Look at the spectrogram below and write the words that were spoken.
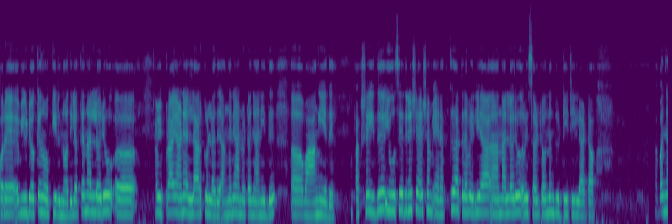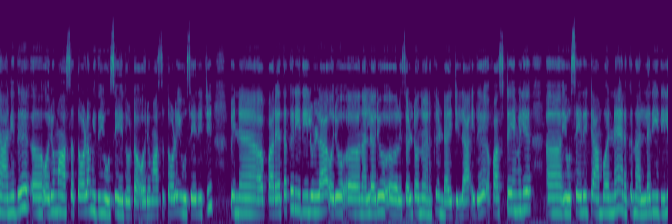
കുറേ വീഡിയോ ഒക്കെ നോക്കിയിരുന്നു. അതിലൊക്കെ നല്ലൊരു അഭിപ്രായമാണ് എല്ലാവർക്കും ഉള്ളത്. അങ്ങനെയാണ് കേട്ടോ ഞാനിത് വാങ്ങിയത്. പക്ഷേ ഇത് യൂസ് ചെയ്തതിന് ശേഷം എനിക്ക് അത്ര വലിയ നല്ലൊരു റിസൾട്ടൊന്നും കിട്ടിയിട്ടില്ല കേട്ടോ. അപ്പം ഞാനിത് ഒരു മാസത്തോളം ഇത് യൂസ് ചെയ്തു കേട്ടോ ഒരു മാസത്തോളം യൂസ് ചെയ്തിട്ട് പിന്നെ പറയത്തക്ക രീതിയിലുള്ള ഒരു നല്ലൊരു റിസൾട്ടൊന്നും എനിക്ക് ഉണ്ടായിട്ടില്ല ഇത് ഫസ്റ്റ് ടൈമിൽ യൂസ് ചെയ്തിട്ടാകുമ്പോൾ തന്നെ എനിക്ക് നല്ല രീതിയിൽ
